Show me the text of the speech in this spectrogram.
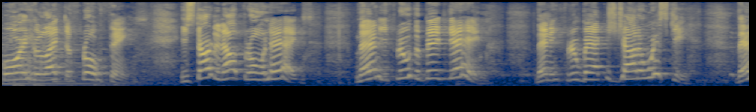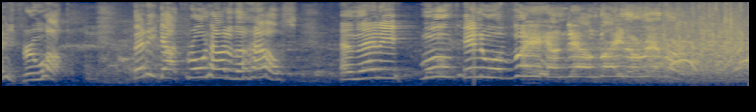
boy who liked to throw things. He started out throwing eggs. Then he threw the big game. Then he threw back his shot of whiskey. Then he threw up. Then he got thrown out of the house. And then he moved into a van down by the river.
